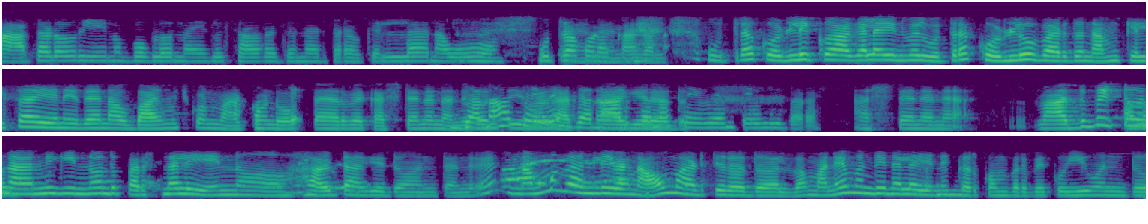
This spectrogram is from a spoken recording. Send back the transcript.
ಮಾತಾಡೋರು ಏನು ಬೊಗಳೋ ನಾಯಿಗಳು ಸಾವಿರ ಜನ ಇರ್ತಾರೆ. ಅವಕ್ಕೆಲ್ಲ ನಾವು ಉತ್ತರ ಕೊಡಕ್ ಆಗಲ್ಲ ಉತ್ತರ ಕೊಡ್ಲಿಕ್ಕೂ ಆಗಲ್ಲ. ಇನ್ಮೇಲೆ ಉತ್ತರ ಕೊಡ್ಲೂಬಾರ್ದು. ನಮ್ ಕೆಲ್ಸ ಏನಿದೆ ನಾವು ಬಾಯಿ ಮುಚ್ಕೊಂಡ್ ಮಾಡ್ಕೊಂಡು ಹೋಗ್ತಾ ಇರ್ಬೇಕು. ಅಷ್ಟೇನೆ ನನಗಂತೂ ಇವಾಗ ಅರ್ಥ ಆಗಿರೋದು. ಅಷ್ಟೇನೆ ಅದ್ ಬಿಟ್ಟು ನನಗೆ ಇನ್ನೊಂದು ಪರ್ಸನಲಿ ಏನು ಹರ್ಟ್ ಆಗಿದ್ದು ಅಂತಂದ್ರೆ ನಮಗ್ ಅಲ್ಲಿ ಇವಾಗ ನಾವು ಮಾಡ್ತಿರೋದು ಅಲ್ವಾ? ಮನೆ ಮಂದಿನೆಲ್ಲ ಏನಕ್ ಕರ್ಕೊಂಡ್ ಬರ್ಬೇಕು ಈ ಒಂದು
